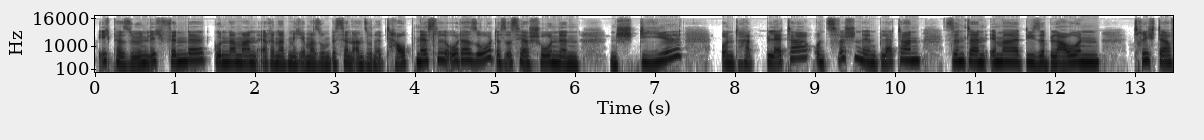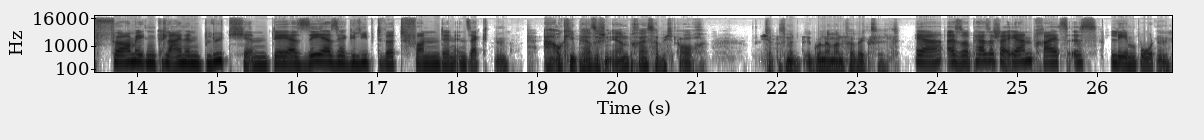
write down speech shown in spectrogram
Ich persönlich finde, Gundermann erinnert mich immer so ein bisschen an so eine Taubnessel oder so. Das ist ja schon ein, ein Stiel und hat Blätter und zwischen den Blättern sind dann immer diese blauen trichterförmigen kleinen Blütchen, der ja sehr, sehr geliebt wird von den Insekten. Ah, okay, persischen Ehrenpreis habe ich auch. Ich habe das mit Gundermann verwechselt. Ja, also persischer Ehrenpreis ist Lehmboden.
